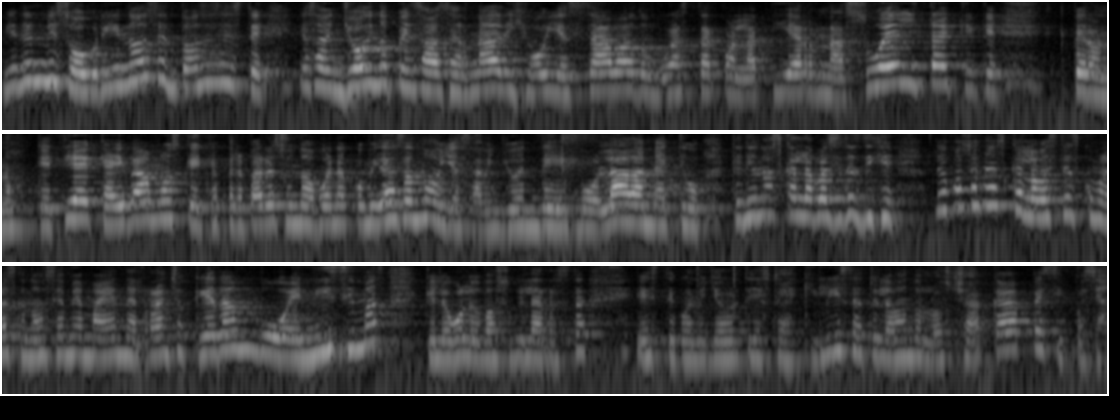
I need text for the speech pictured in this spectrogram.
Vienen mis sobrinos, entonces, este, ya saben, yo hoy no pensaba hacer nada. Dije, hoy es sábado, voy a estar con la pierna suelta, que, que, pero no, que tía, que ahí vamos, que, que prepares una buena comida. Esa no, ya saben, yo en de volada me activo. Tenía unas calabacitas, dije, luego hacer unas calabacitas como las que nos hacía mi mamá en el rancho, quedan buenísimas, que luego les va a subir la receta. Este, bueno, ya ahorita ya estoy aquí lista, estoy lavando los chacapes y pues ya,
